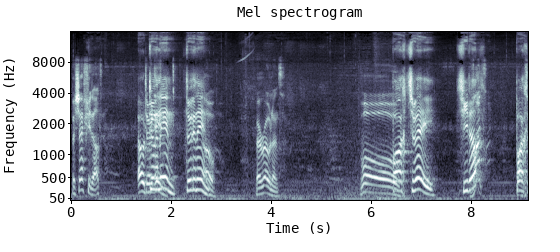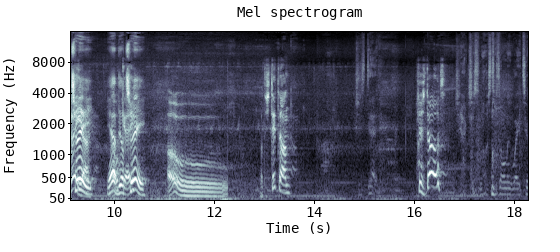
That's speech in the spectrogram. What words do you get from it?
Besef je dat? Oh, Turn turn in. in. Turn in. Oh. Bij Roland. Wow. Part 2. Zie je dat? Wat? Part Part twee, 2. Ja, ja. deel Oké. 2. Oh. Wat is dit dan? Ze is dood. Jack just lost his only way to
